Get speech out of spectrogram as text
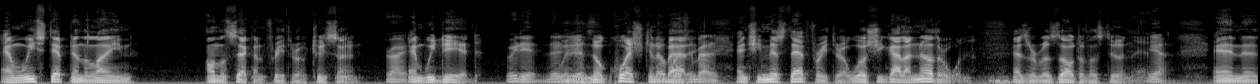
and we stepped in the lane on the second free throw too soon. Right. And we did. We did. There- Well. There's no question, No about, question it. about it. And she missed that free throw. Well, she got another one as a result of us doing that. Yeah. And uh,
